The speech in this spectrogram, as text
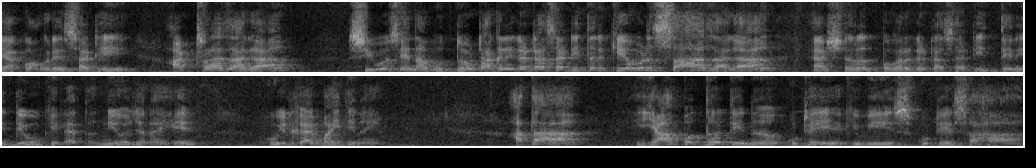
या काँग्रेससाठी अठरा जागा शिवसेना उद्धव ठाकरे गटासाठी तर केवळ सहा जागा या शरद पवार गटासाठी त्यांनी देऊ केल्यात. नियोजन आहे हे. होईल काय माहिती नाही. आता या पद्धतीनं कुठे एकवीस कुठे सहा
